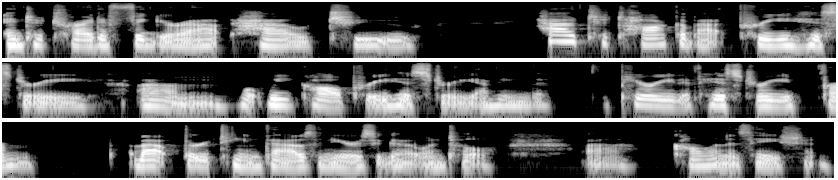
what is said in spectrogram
and to try to figure out how to how to talk about prehistory, um, what we call prehistory. I mean, the period of history from about thirteen thousand years ago until uh, colonization.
